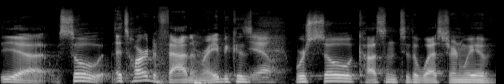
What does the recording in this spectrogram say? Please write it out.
Yeah. So it's hard to fathom, right? Because Yeah. we're so accustomed to the Western way of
